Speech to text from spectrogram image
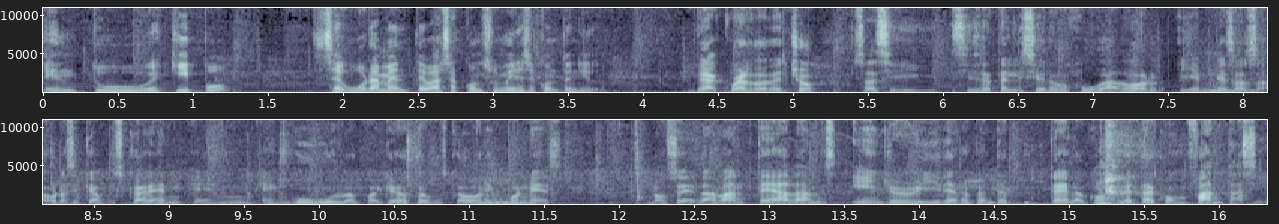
en tu equipo, seguramente vas a consumir ese contenido. De acuerdo, de hecho, o sea, si, se te lesiona un jugador y empiezas ahora sí que a buscar en, en, Google o en cualquier otro buscador y pones, no sé, Davante Adams Injury, de repente te lo completa con Fantasy,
